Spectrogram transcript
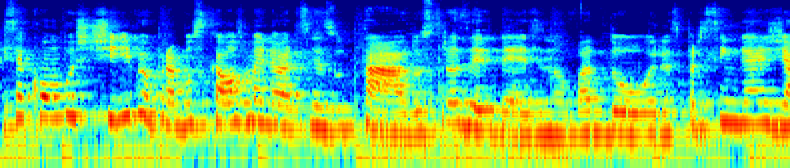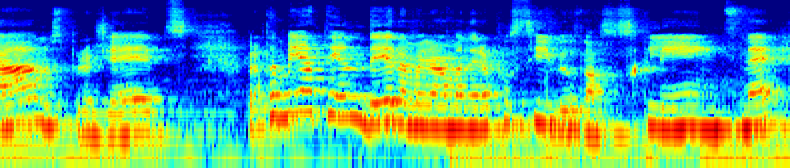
Esse é combustível para buscar os melhores resultados, trazer ideias inovadoras, para se engajar nos projetos, para também atender da melhor maneira possível os nossos clientes, né?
